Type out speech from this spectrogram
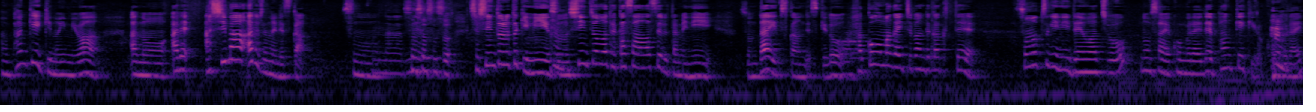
あパンケーキの意味はあのあれ足場あるじゃないですか。そのね。そうそうそうそう。写真撮るときに その身長の高さを合わせるためにその台使うんですけど箱馬が一番でかくてその次に電話帳の際こんぐらいでパンケーキがこんぐらい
